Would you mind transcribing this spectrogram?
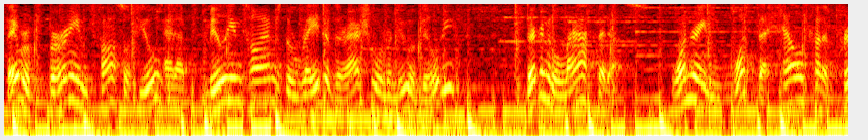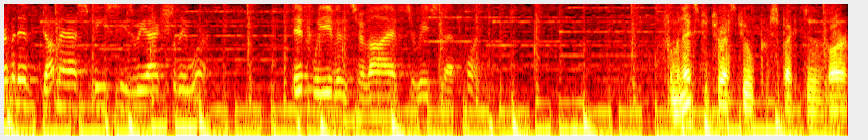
They were burning fossil fuels at a million times the rate of their actual renewability. They're going to laugh at us, wondering what the hell kind of primitive, dumbass species we actually were, if we even survived to reach that point. From an extraterrestrial perspective, our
